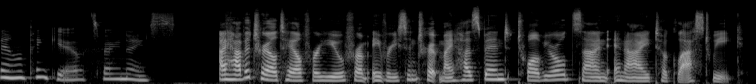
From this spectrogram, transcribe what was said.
Oh, thank you. That's very nice. I have a trail tale for you from a recent trip my husband, 12 year old son, and I took last week.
